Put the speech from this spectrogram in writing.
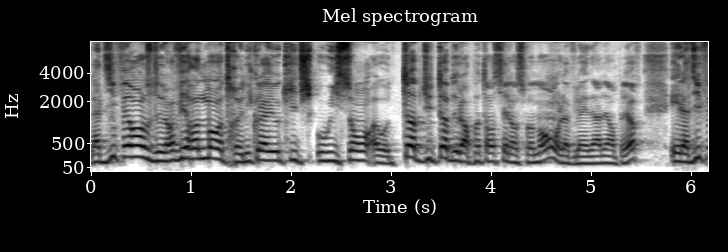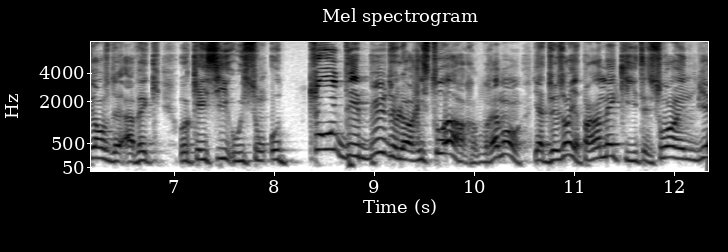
La différence de l'environnement entre Nikola Jokic, où ils sont au top du top de leur potentiel en ce moment, on l'a vu l'année dernière en playoff, et la différence avec OKC, où ils sont au tout début de leur histoire, vraiment. Il y a deux ans, il n'y a pas un mec qui était soit en NBA,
